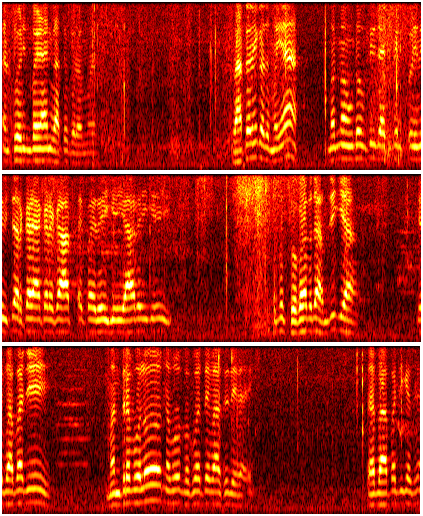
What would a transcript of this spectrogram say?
અને થોડી પરણાની વાતો કરવા મળે. વાતો નહીં કરતો મૈયા મનમાં ઊંડો ઉતરી જાય તો છોડીને વિચાર કર્યા કરે કે આ રહી ગઈ, આ રહી ગઈ. છોકરા બધા સમજી ગયા કે બાબાજી, મંત્ર બોલો નવો ભગવતે વાસુદેવાય. ત્યારે બાપાજી કે છે?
